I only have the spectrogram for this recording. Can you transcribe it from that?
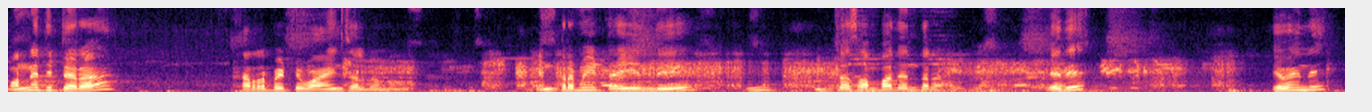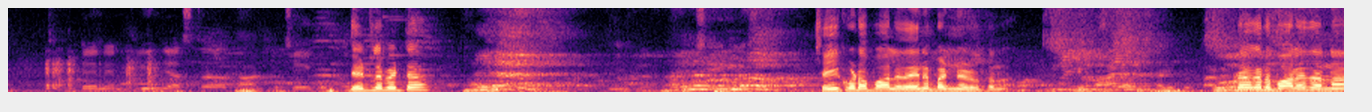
మొన్నే తిట్టారా? కర్ర పెట్టి వాయించాలి మిమ్మల్ని. ఇంటర్మీడియట్ అయ్యింది. ఇంట్లో సంపాదించన ఏది? ఏమైంది? దాంట్లో పెట్టా? చెయ్యి కూడా బాగాలేదు అయినా బండి అడుగుతున్నా. బాగాలేదు ఇప్పుడు ఇప్పుడే కదా బాగాలేదన్నా?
